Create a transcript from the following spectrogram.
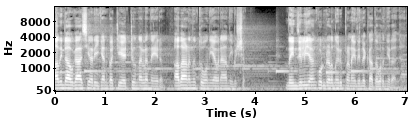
അതിന്റെ അവകാശി അറിയിക്കാൻ പറ്റിയ ഏറ്റവും നല്ല നേരം അതാണെന്ന് തോന്നി അവൻ ആ നിമിഷം. നെഞ്ചിൽ ഞാൻ കൊണ്ടുനടന്ന ഒരു പ്രണയത്തിന്റെ കഥ പറഞ്ഞിടാൻ ഞാൻ.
